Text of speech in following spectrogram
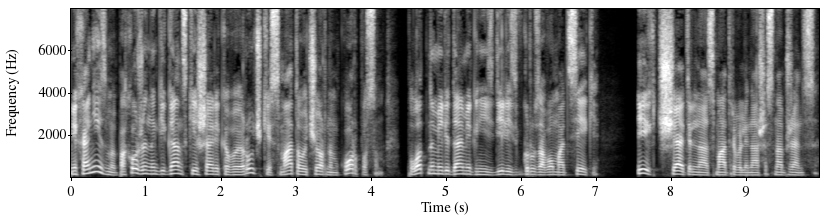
Механизмы, похожие на гигантские шариковые ручки с матово-черным корпусом, плотными рядами гнездились в грузовом отсеке. Их тщательно осматривали наши снабженцы.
